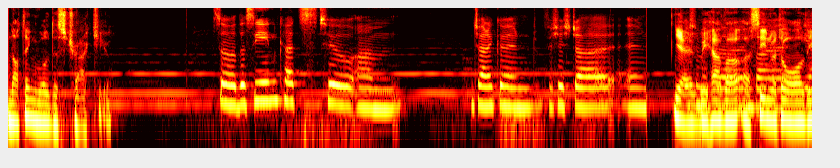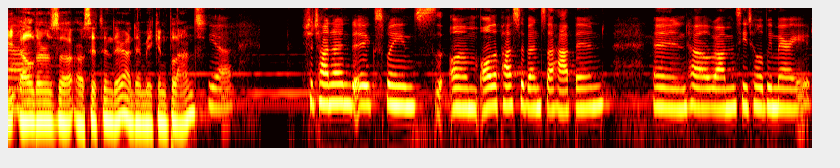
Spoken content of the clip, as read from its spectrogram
nothing will distract you. So the scene cuts to um, Janaka and Vashishta and yeah, we have a, a scene with all yeah. the elders uh, are sitting there and they're making plans. Yeah. Shatana explains um, all the past events that happened and how Ram and Sita will be married.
